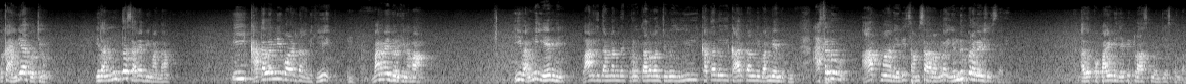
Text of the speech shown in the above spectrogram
ఒక ఐడియాకి వచ్చినాం. ఇదంతా సరే భీమన్న. ఈ కథలన్నీ వాడడానికి మనమే దొరికినామా? ఇవన్నీ ఏంది? వానికి దండం పెట్టుడు తలవంచుడు ఈ కథలు ఈ కార్యక్రమాలు ఇవన్నీ ఎందుకు అసలు ఆత్మ అనేది సంసారంలో ఎందుకు ప్రవేశిస్తుంది? అదొక పాయింట్ చెప్పి క్లాస్ క్లోజ్ చేసుకుందాం.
